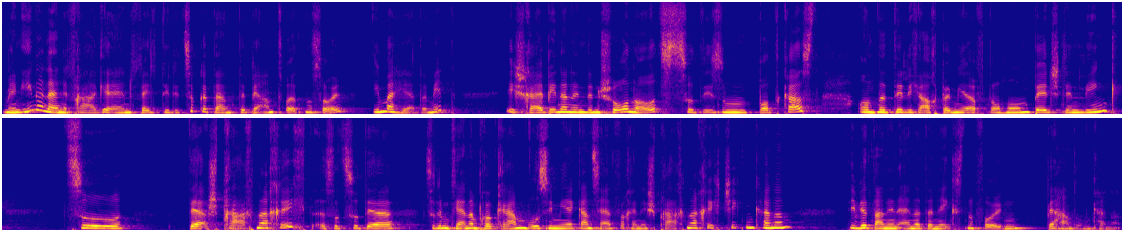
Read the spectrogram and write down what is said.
Wenn Ihnen eine Frage einfällt, die die Zuckertante beantworten soll, immer her damit. Ich schreibe Ihnen in den Show Notes zu diesem Podcast und natürlich auch bei mir auf der Homepage den Link zu der Sprachnachricht, also zu, der, zu dem kleinen Programm, wo Sie mir ganz einfach eine Sprachnachricht schicken können, die wir dann in einer der nächsten Folgen behandeln können.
